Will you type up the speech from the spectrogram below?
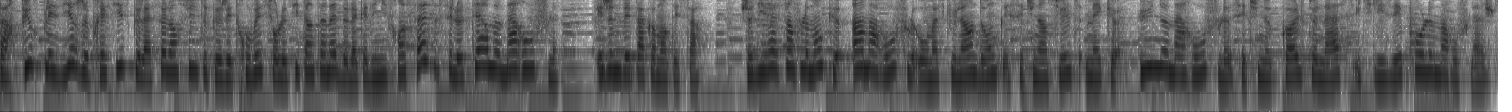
Par pur plaisir, je précise que la seule insulte que j'ai trouvée sur le site internet de l'Académie française, c'est le terme maroufle. Et je ne vais pas commenter ça. Je dirais simplement que un maroufle au masculin, donc, c'est une insulte, mais que une maroufle, c'est une colle tenace utilisée pour le marouflage.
